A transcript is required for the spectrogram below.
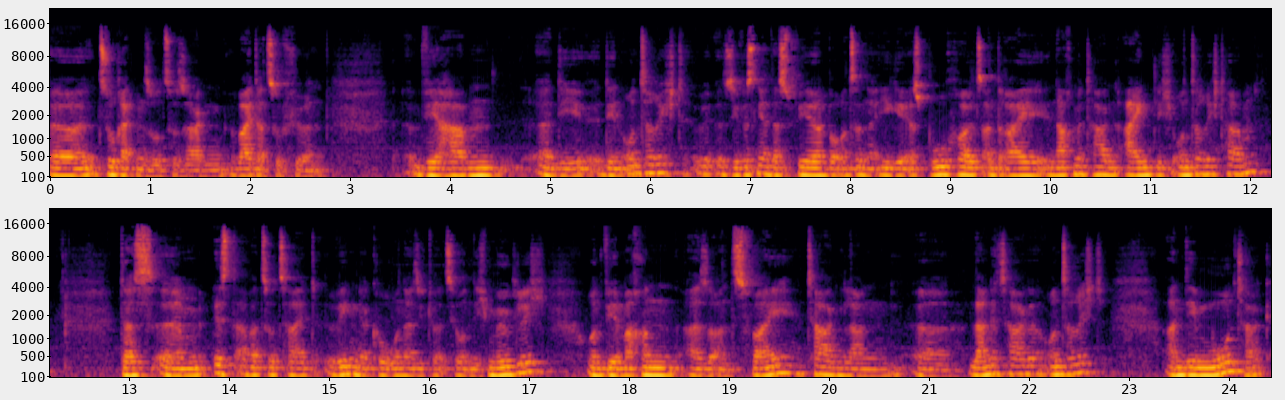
äh, zu retten, sozusagen weiterzuführen. Wir haben äh, die, den Unterricht, Sie wissen ja, dass wir bei uns in der IGS Buchholz an drei Nachmittagen eigentlich Unterricht haben. Das ähm, ist aber zurzeit wegen der Corona-Situation nicht möglich. Und wir machen also an zwei Tagen lang äh, lange Tage Unterricht. An dem Montag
